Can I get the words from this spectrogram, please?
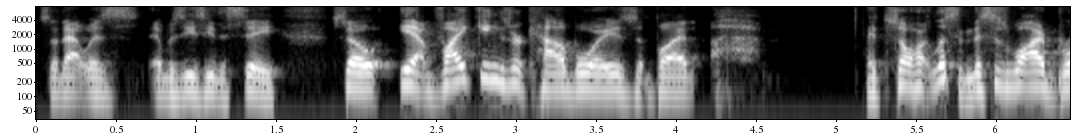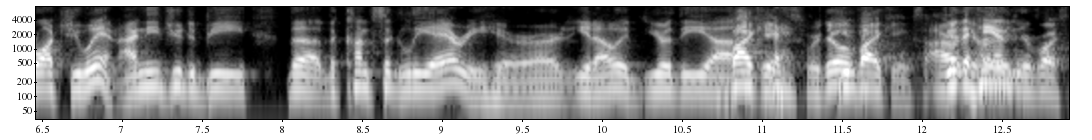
So that was it was easy to see. So yeah, Vikings or Cowboys, but. Uh, it's so hard. Listen, this is why I brought you in. I need you to be the the consigliere here, or you know, you're the uh, Vikings. We're doing Vikings. I you're the hand in your voice.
